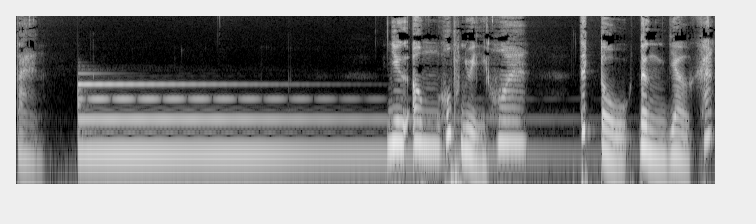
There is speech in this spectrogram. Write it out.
tàn. Như ông hút nhụy hoa, tích tụ từng giờ khắc.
